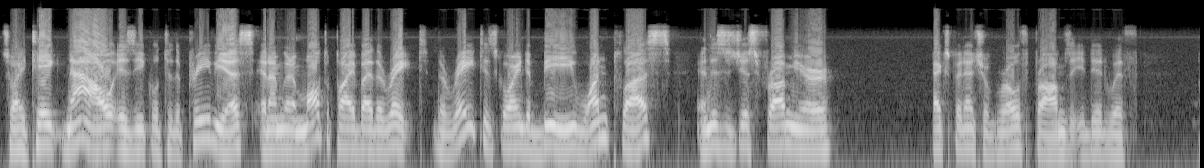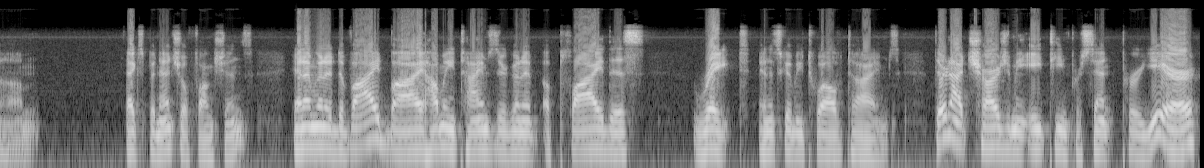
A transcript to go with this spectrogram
So I take now is equal to the previous, and I'm going to multiply by the rate. The rate is going to be 1 plus, and this is just from your exponential growth problems that you did with um, exponential functions. And I'm going to divide by how many times they're going to apply this rate, and it's going to be 12 times. They're not charging me 18% per year.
